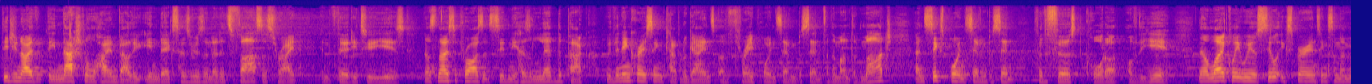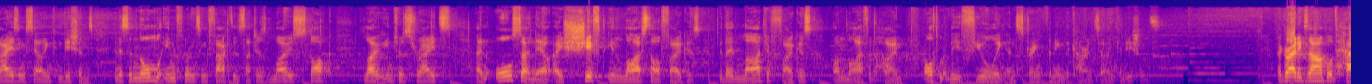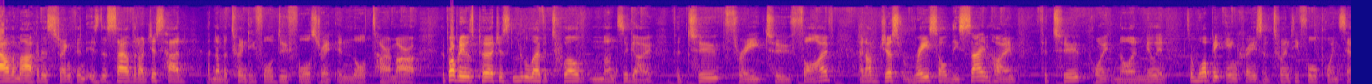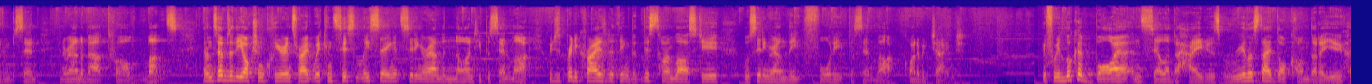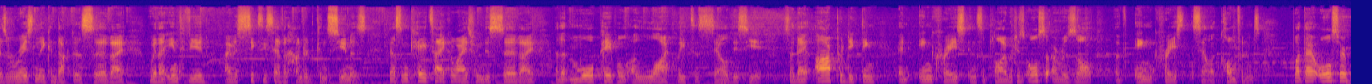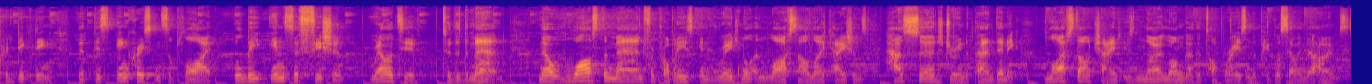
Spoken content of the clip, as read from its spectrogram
Did you know that the National Home Value Index has risen at its fastest rate in 32 years? Now it's no surprise that Sydney has led the pack with an increase in capital gains of 3.7% for the month of March and 6.7% for the first quarter of the year. Now locally we are still experiencing some amazing selling conditions and it's the normal influencing factors such as low stock, low interest rates, and also now a shift in lifestyle focus with a larger focus on life at home, ultimately fueling and strengthening the current selling conditions. A great example of how the market has strengthened is the sale that I just had at number 24 Dufour Street in North Turramurra. The property was purchased a little over 12 months ago for 2325 and I've just resold the same home for 2.9 million. It's a whopping increase of 24.7% in around about 12 months. Now in terms of the auction clearance rate, we're consistently seeing it sitting around the 90% mark, which is pretty crazy to think that this time last year, we were sitting around the 40% mark. Quite a big change. If we look at buyer and seller behaviours, realestate.com.au has recently conducted a survey where they interviewed over 6,700 consumers. Now some key takeaways from this survey are that more people are likely to sell this year. So they are predicting an increase in supply, which is also a result of increased seller confidence. But they're also predicting that this increase in supply will be insufficient relative to the demand. Now, whilst demand for properties in regional and lifestyle locations has surged during the pandemic, lifestyle change is no longer the top reason that people are selling their homes.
